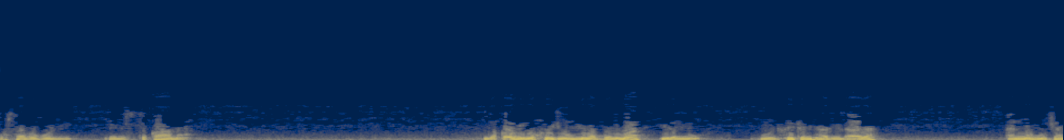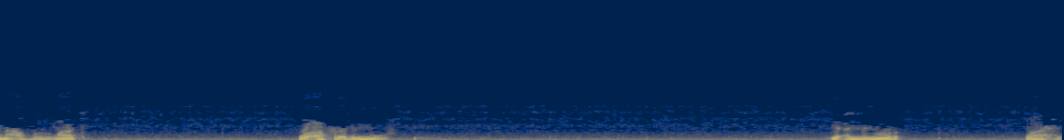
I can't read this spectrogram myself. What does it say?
وسبب للاستقامة. لقوله يخرجهم من الظلمات إلى النور. ومن حكم هذه الآية أنه جمع الظلمات وأفرد النور. لأن النور واحد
